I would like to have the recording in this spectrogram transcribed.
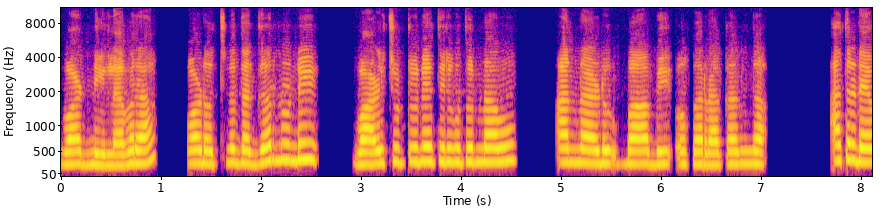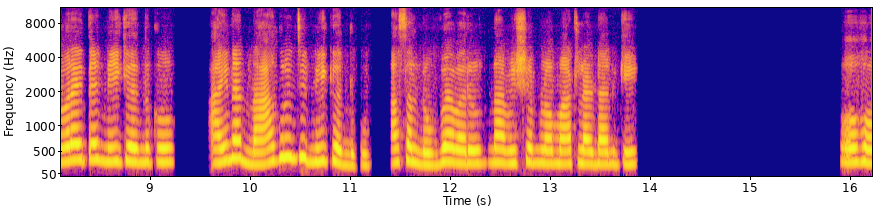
వాడు నీ వాడు వచ్చిన దగ్గర నుండి వాడి చుట్టూనే తిరుగుతున్నావు అన్నాడు బాబీ ఒక రకంగా. అతడెవరైతే నీకెందుకు? అయినా నా గురించి నీకెందుకు? అసలు నువ్వెవరు నా విషయంలో మాట్లాడడానికి ఓహో!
